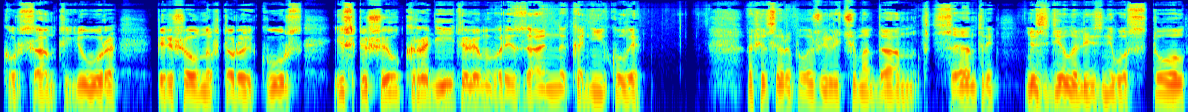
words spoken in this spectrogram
Курсант Юра перешел на второй курс и спешил к родителям в Рязань на каникулы. Офицеры положили чемодан в центре, сделали из него стол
